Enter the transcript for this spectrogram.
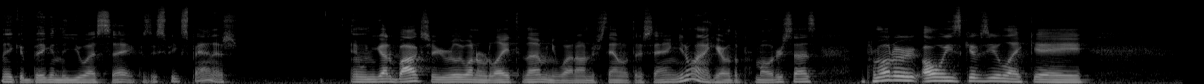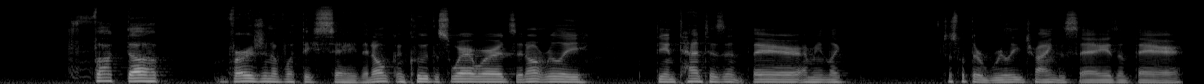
make it big in the USA because he speaks Spanish. And when you got a boxer, you really want to relate to them and you want to understand what they're saying. You don't want to hear what the promoter says. Promoter always gives you like a fucked up version of what they say. They don't include the swear words. They don't really the intent isn't there. I mean like just what they're really trying to say isn't there.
